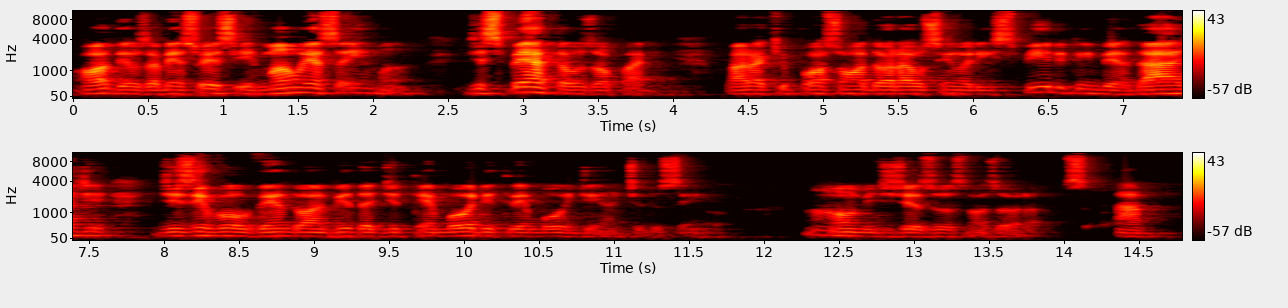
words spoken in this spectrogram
Ó Deus, abençoe esse irmão e essa irmã. Desperta-os, ó Pai, para que possam adorar o Senhor em espírito e em verdade, desenvolvendo uma vida de temor e tremor diante do Senhor. No nome de Jesus nós oramos. Amém.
